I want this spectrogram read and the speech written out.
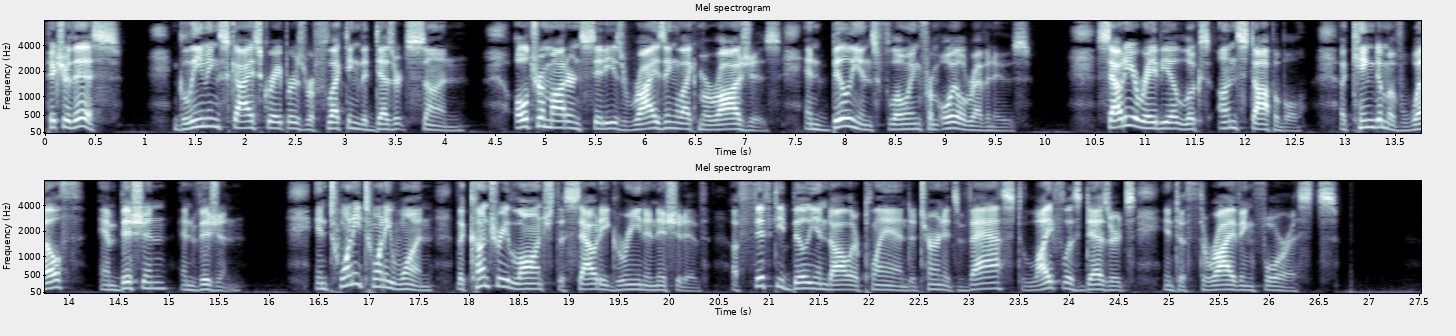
Picture this gleaming skyscrapers reflecting the desert sun, ultra-modern cities rising like mirages, and billions flowing from oil revenues. Saudi Arabia looks unstoppable, a kingdom of wealth, ambition, and vision. In 2021, the country launched the Saudi Green Initiative, a $50 billion plan to turn its vast, lifeless deserts into thriving forests.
